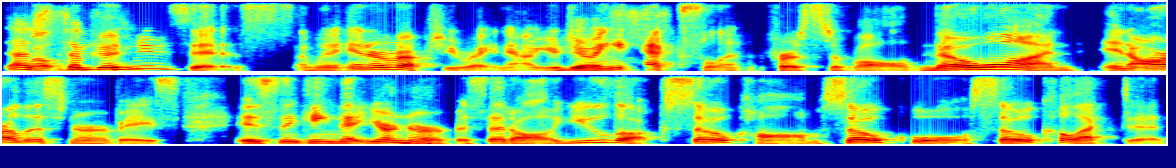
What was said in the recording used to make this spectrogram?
That's well, something- the good news is I'm going to interrupt you right now. You're yes. doing excellent, first of all. No one in our listener base is thinking that you're nervous at all. You look so calm, so cool, so collected.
